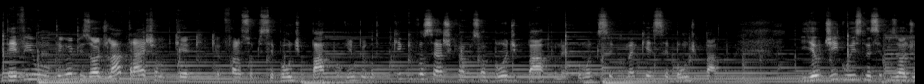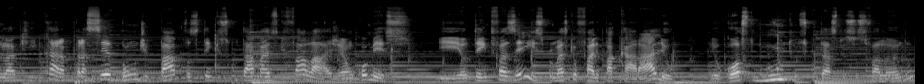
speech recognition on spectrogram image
Teve um, tem um episódio lá atrás que, que, que fala sobre ser bom de papo. Alguém pergunta por que, que você acha que é uma pessoa boa de papo, né? Como é, que você, como é que é ser bom de papo? E eu digo isso nesse episódio lá que, cara, para ser bom de papo, você tem que escutar mais do que falar, já é um começo. E eu tento fazer isso, por mais que eu fale pra caralho, eu gosto muito de escutar as pessoas falando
